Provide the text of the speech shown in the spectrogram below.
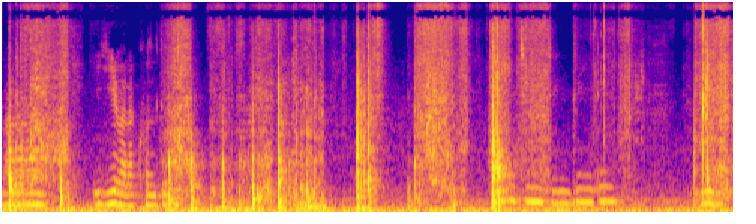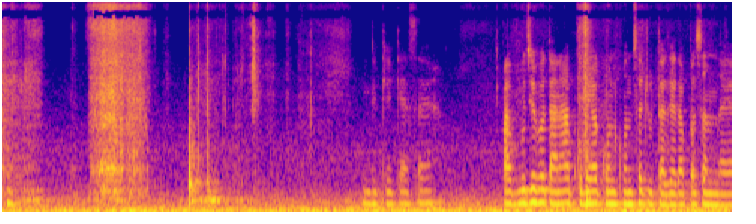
बाद ये वाला खोलती हूँ। देखिए कैसा है। अब मुझे बताना आपको भैया कौन कौन सा जूता ज़्यादा पसंद आया।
